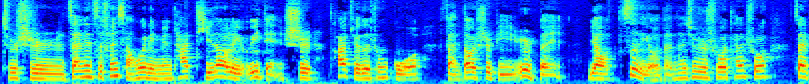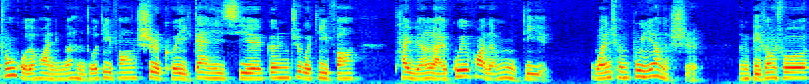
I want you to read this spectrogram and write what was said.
就是在那次分享会里面，他提到了有一点是，他觉得中国反倒是比日本要自由的。那就是说，他说在中国的话，你们很多地方是可以干一些跟这个地方他原来规划的目的完全不一样的事。嗯，比方说，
